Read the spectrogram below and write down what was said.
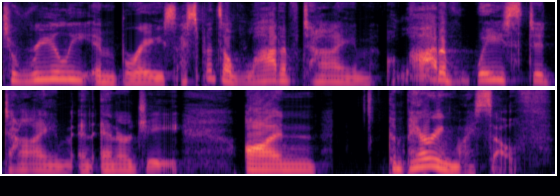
to really embrace, I spent a lot of time, a lot of wasted time and energy on comparing myself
